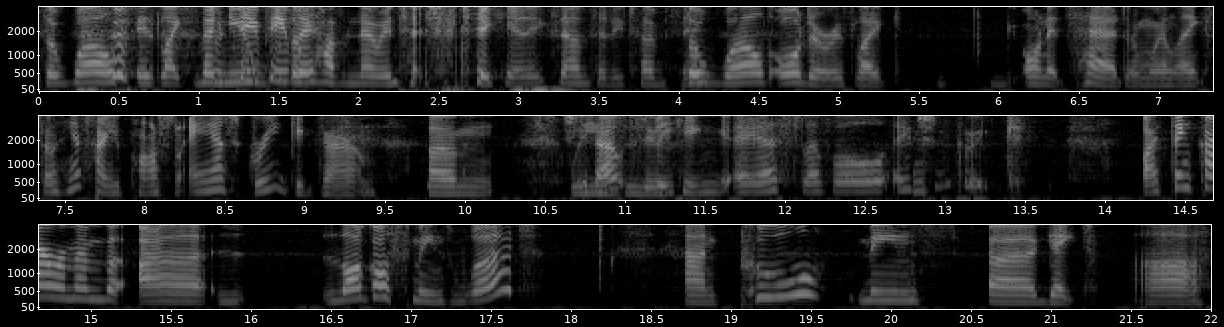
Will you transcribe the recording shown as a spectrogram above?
the world is like the new two people the, who have no intention of taking any exams anytime soon. the world order is like on its head, and we're like, so here's how you pass an AS Greek exam. Um, Without speaking AS level ancient Greek. I think I remember. Uh, logos means word, and pool means uh, gate. Ah,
